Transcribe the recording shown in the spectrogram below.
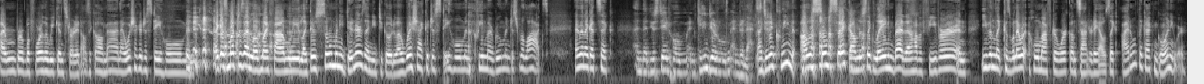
I remember before the weekend started, I was like, oh man, I wish I could just stay home. And like, as much as I love my family, like, there's so many dinners I need to go to. I wish I could just stay home and clean my room and just relax. And then I got sick. And then you stayed home and cleaned your room and relaxed. I didn't clean. I was so sick. I'm just like laying in bed and I have a fever. And even like, because when I went home after work on Saturday, I was like, I don't think I can go anywhere.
